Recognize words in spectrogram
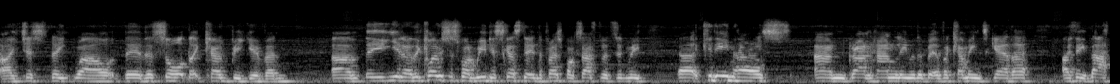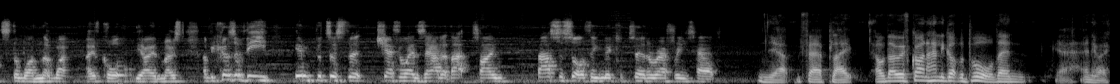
I just think, well, they're the sort that can be given. Um, the, you know, the closest one we discussed it in the press box afterwards, didn't we? Uh, Kadeem Harris and Grant Hanley with a bit of a coming together. I think that's the one that might have caught the eye the most. And because of the impetus that Sheffield Wednesday had at that time, that's the sort of thing that could turn a referee's head. Yeah, fair play. Although if Grant Hanley got the ball, then yeah. Anyway,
